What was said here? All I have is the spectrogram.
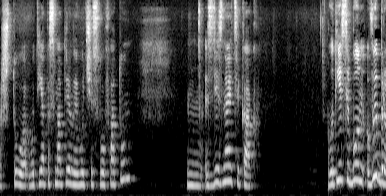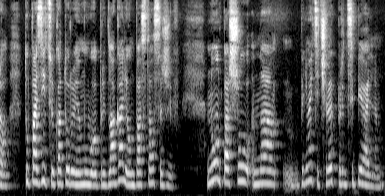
что вот я посмотрела его число фатум. Здесь знаете как? Вот если бы он выбрал ту позицию, которую ему предлагали, он бы остался жив но он пошел на, понимаете, человек принципиальным.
